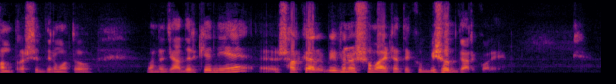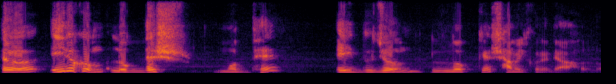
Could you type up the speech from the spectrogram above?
সন্ত্রাসীদের মতো মানে যাদেরকে নিয়ে সরকার বিভিন্ন সময় এটাতে খুব বিষোদ্গার করে। তো এইরকম লোকদের মধ্যে এই দুজন লোককে সামিল করে দেওয়া হলো।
